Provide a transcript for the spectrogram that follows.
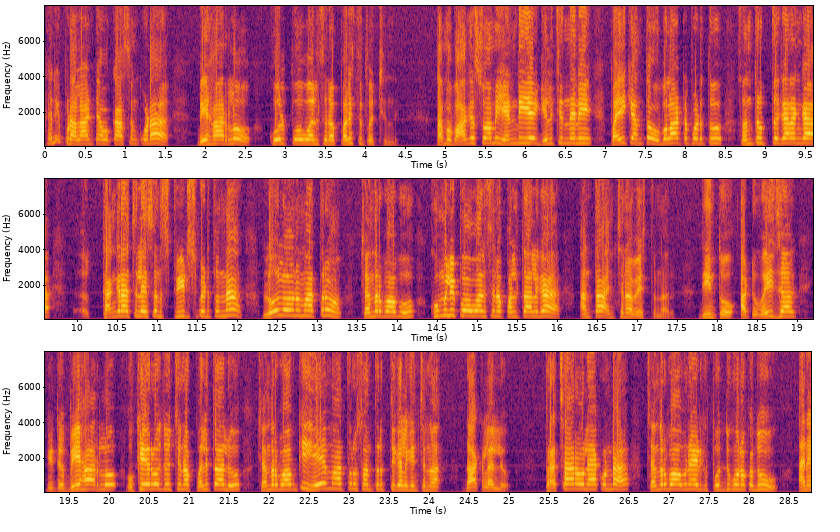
కానీ ఇప్పుడు అలాంటి అవకాశం కూడా బీహార్లో కోల్పోవలసిన పరిస్థితి వచ్చింది. తమ భాగస్వామి ఎన్డీఏ గెలిచిందని పైకి ఎంతో ఉబలాట పడుతూ సంతృప్తికరంగా కంగ్రాచులేషన్స్ ట్వీట్స్ పెడుతున్నా లోలోన మాత్రం చంద్రబాబు కుమిలిపోవాల్సిన ఫలితాలుగా అంతా అంచనా వేస్తున్నారు. దీంతో అటు వైజాగ్ ఇటు బీహార్లో ఒకే రోజు వచ్చిన ఫలితాలు చంద్రబాబుకి ఏమాత్రం సంతృప్తి కలిగించిన దాఖలల్లో ప్రచారం లేకుండా చంద్రబాబు నాయుడికి పొద్దుగొనకదు అనే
